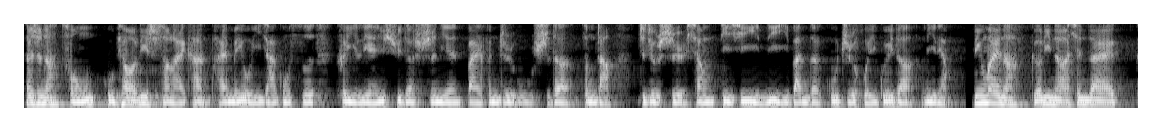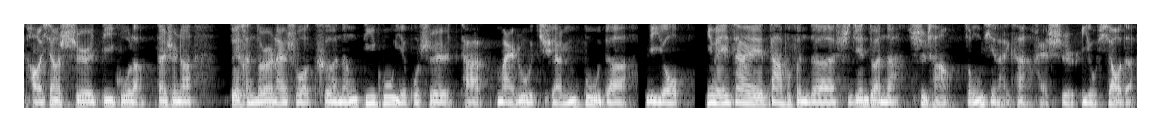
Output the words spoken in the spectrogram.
但是呢，从股票历史上来看，还没有一家公司可以连续的十年百分之五十的增长。这就是像地心引力一般的估值回归的力量。另外呢，格力呢现在好像是低估了，但是呢。对很多人来说，可能低估也不是他买入全部的理由，因为在大部分的时间段呢，市场总体来看还是有效的。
